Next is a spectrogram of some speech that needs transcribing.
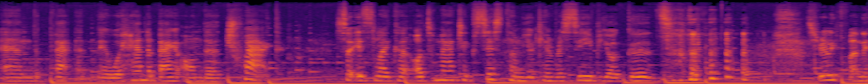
and the bag, they will hand the bag on the track so it's like an automatic system. You can receive your goods. it's really funny.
